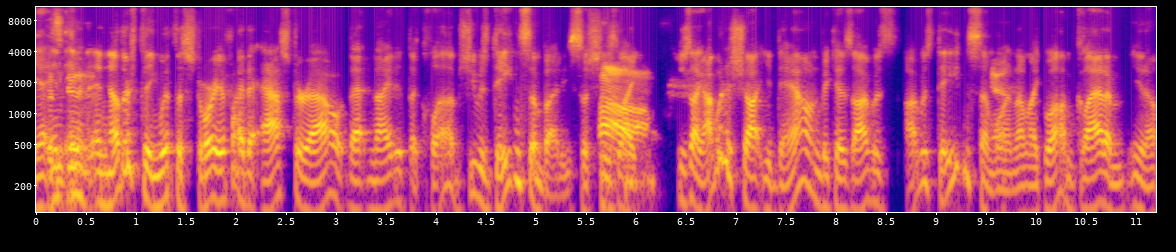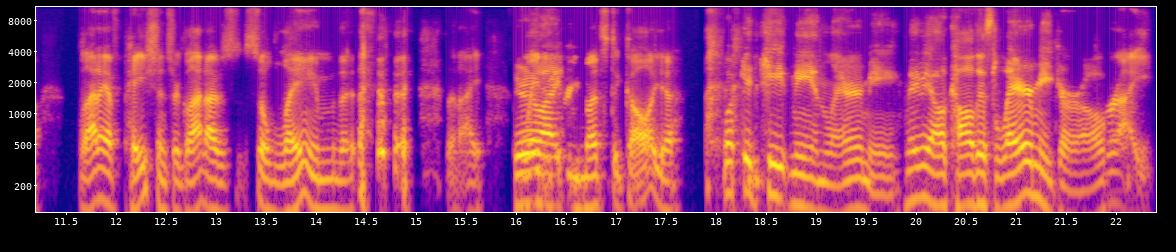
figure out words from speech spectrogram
Yeah, and, and another thing with the story, if I'd asked her out that night at the club, she was dating somebody. So she's like, Ah. she's like, I would have shot you down because I was I was dating someone. And I'm like, well, I'm glad I'm, you know, glad I have patience or glad I was so lame that that I you're waited like, three months to call you. what could keep me in Laramie? Maybe I'll call this Laramie girl, Right,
